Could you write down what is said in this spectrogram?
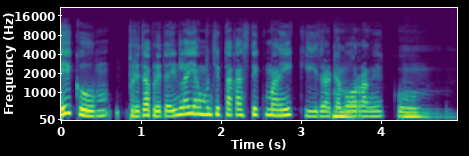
iku berita-berita inilah yang menciptakan stigma iki terhadap Hmm. orang iku. Hmm.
